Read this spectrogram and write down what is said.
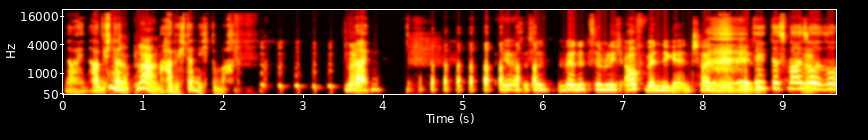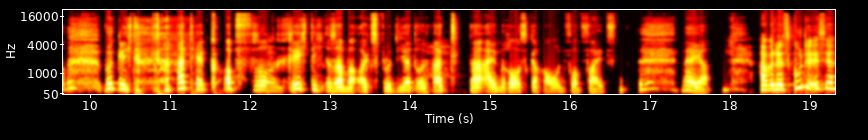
Nein, habe ich Guter dann habe ich dann nicht gemacht. Nein? Nein, Ja, es ist eine, wäre eine ziemlich aufwendige Entscheidung gewesen. Das war Ja. so, so, wirklich, da, da hat der Kopf so richtig, ist er mal explodiert und hat da einen rausgehauen vom Feinsten. Naja, Aber das Gute ist ja,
